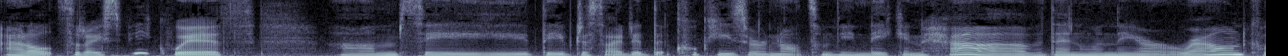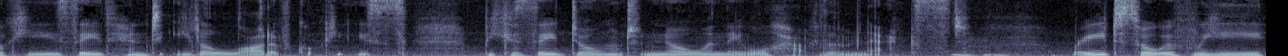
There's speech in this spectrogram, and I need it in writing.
adults that I speak with, um, say they've decided that cookies are not something they can have, then when they are around cookies, they tend to eat a lot of cookies because they don't know when they will have them next. Right? So, if we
